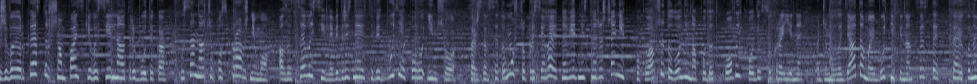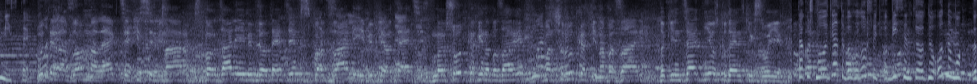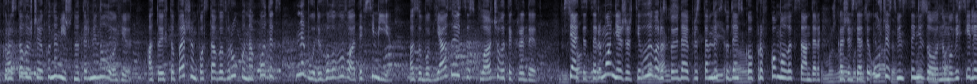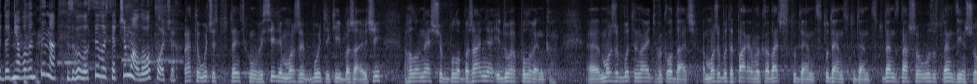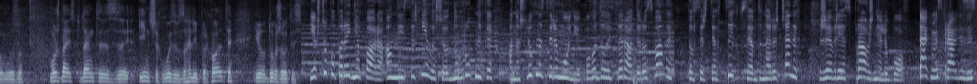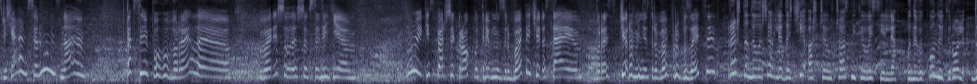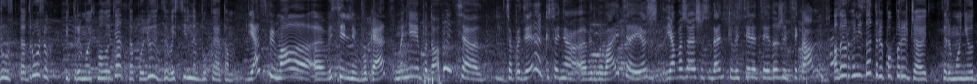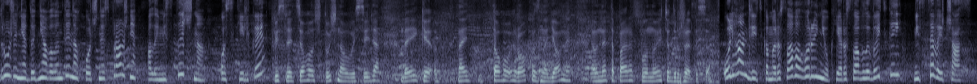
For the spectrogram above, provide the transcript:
Живий оркестр, шампанське, весільна атрибутика. Усе наче по-справжньому, але це весілля відрізняється від будь-якого іншого. Перш за все тому, що присягають на вірність наречені, поклавши долоні на податковий кодекс України, адже молодята майбутні фінансисти та економісти. Бути разом на лекціях і семінарах, В спортзалі і бібліотеці, в спортзалі і бібліотеці, в маршрутках і на базарі в маршрутках і на базарі. до кінця днів студентських своїх. Також молодята виголошують обіцянки одне одному, використовуючи економічну термінологію. А той, хто першим поставив руку на кодекс, не буде головувати в сім'ї, а зобов'язується сплачувати кредит. Вся ця церемонія жартівливо розповідає представник студентського профкому Олександр. Каже, взяти участь в інсценізованому весіллі до Дня Валентина зголосилося чимало охочих. Брати участь у студентському весіллі може будь-який бажаючий. Головне, щоб було бажання і друга половинка. Е, Може бути навіть викладач, а може бути пара викладач-студент, студент-студент, студент з нашого вузу, студент з іншого вузу. Можуть навіть студенти з інших вузів взагалі приходити і одружуватись. Якщо попередня пара Анни і Сергій лише одногрупники, а на шлюбну церемонію погодились заради розваги, то в серцях цих псевдонаречених жевріє справжня любов. Так, ми справді зустрічаємося. Ну не знаю. Так собі поговорили, вирішили, що все-таки ну, якийсь перший крок потрібно зробити. Через те Борис вчора мені зробив пропозицію. Решта не лише глядачі, а ще й учасники весілля. Вони виконують роль дружб та дружок, підтримують молодят та полюють за весільним букетом. Я спіймала е, весільний букет. Мені подобається ця подія, яка сьогодні е, відбувається. Я ж я вважаю, що студентське весілля це є дуже цікавим. Але організатори попереджають, церемонія одруження до Дня Валентина, хоч не справжня, але містична, оскільки Після цього штучного весілля деякі навіть того року знайомі, вони тепер планують одружитися. Ольга Андрійська, Мирослава Горенюк, Ярослав Левицький. Місцевий час.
